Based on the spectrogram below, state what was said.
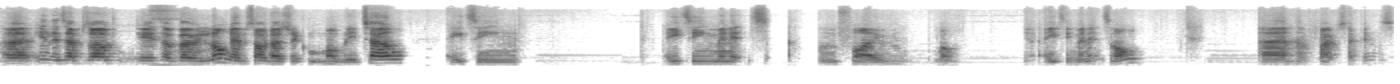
Uh, in this episode is a very long episode, as you can probably tell. 18, 18 minutes and 5, well, yeah, 18 minutes long. Uh, and 5 seconds.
